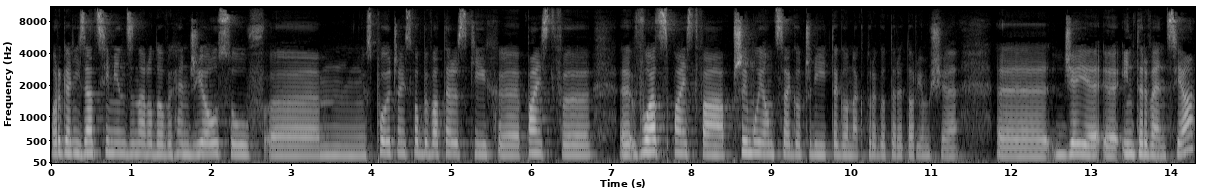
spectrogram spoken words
organizacji międzynarodowych, NGO-sów, społeczeństw obywatelskich, e, państw, władz państwa przyjmującego, czyli tego, na którego terytorium się dzieje interwencja,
